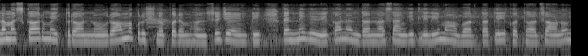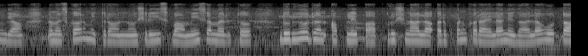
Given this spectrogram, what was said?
नमस्कार मित्रांनो रामकृष्ण परमहंस जयंती. त्यांनी विवेकानंदांना सांगितलेली महाभारतातील कथा जाणून घ्या. नमस्कार मित्रांनो श्री स्वामी समर्थ. दुर्योधन आपले पाप कृष्णाला अर्पण करायला निघाला होता.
